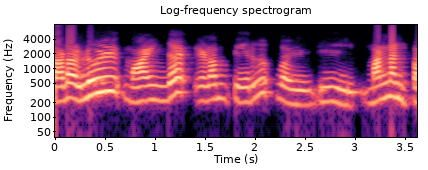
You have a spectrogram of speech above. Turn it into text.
கடலுள் மாய்ந்த இளம்பெரு வழுதி மன்னன் ப.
